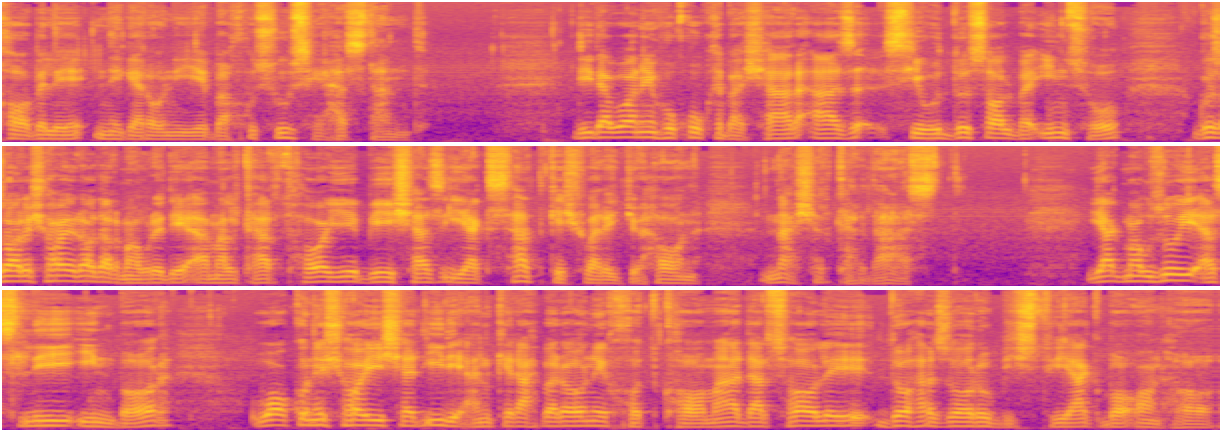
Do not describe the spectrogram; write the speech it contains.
قابل نگرانی به خصوصی هستند. دیدبان حقوق بشر از 32 سال به این سو گزارش های را در مورد عملکردهای بیش از 100 کشور جهان نشر کرده است. یک موضوع اصلی این بار واکنش های شدید ان که رهبران خودکامه در سال 2021 با آنها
